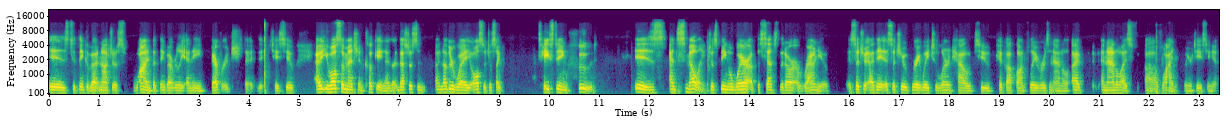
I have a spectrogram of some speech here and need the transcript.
is to think about not just wine but think about really any beverage that, that you taste too uh, you also mentioned cooking that's just an, another way also just like tasting food is and smelling just being aware of the scents that are around you is such a I think it's such a great way to learn how to pick up on flavors and anal uh, and analyze uh, wine when you're tasting it.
